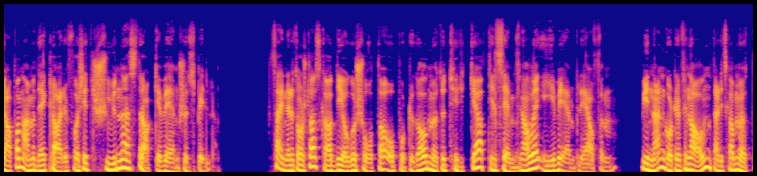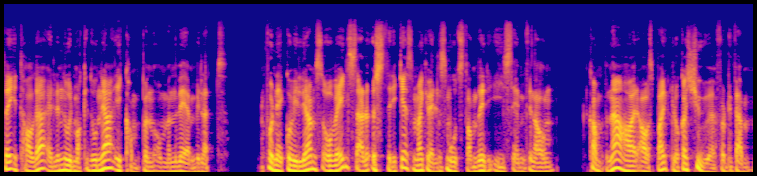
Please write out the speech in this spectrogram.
Japan er med det klare for sitt sjuende strake VM-sluttspill. Seinere torsdag skal Diogo Shota og Portugal møte Tyrkia til semifinale i VM-playoffen. Vinneren går til finalen, der de skal møte Italia eller Nord-Makedonia i kampen om en VM-billett. For Neko Williams og Wales er det Østerrike som er kveldens motstander i semifinalen. Kampene har avspark klokka 20.45.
